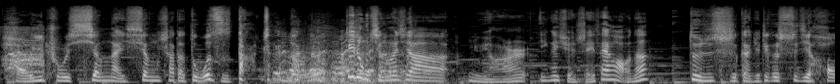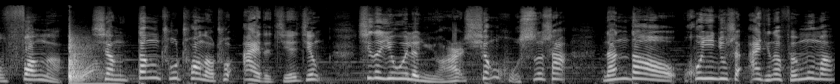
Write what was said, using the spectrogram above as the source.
好一出相爱相杀的夺子大战啊！这种情况下，女儿应该选谁才好呢？顿时感觉这个世界好方啊！想当初创造出爱的结晶，现在又为了女儿相互厮杀，难道婚姻就是爱情的坟墓吗？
